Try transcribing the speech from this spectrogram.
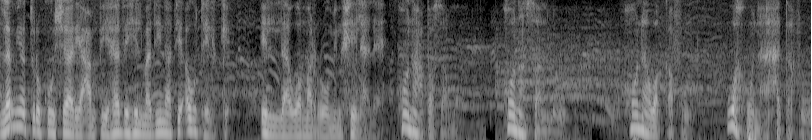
لم يتركوا شارعا في هذه المدينة أو تلك إلا ومروا من خلاله. هنا اعتصموا هنا صلوا هنا وقفوا وهنا هتفوا.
